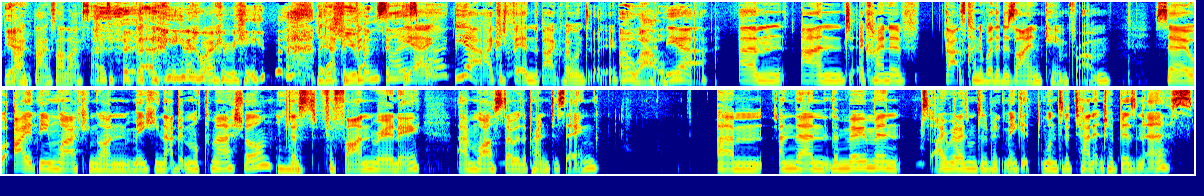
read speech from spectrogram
Yeah. bag bags are life size, but you know what I mean. Like a I could fit- human-sized yeah, bag? Yeah, I could fit in the bag if I wanted to. Oh, wow. Yeah. Um, and it kind of that's kind of where the design came from. So I'd been working on making that a bit more commercial, Mm-hmm. just for fun, really, um, whilst I was apprenticing. Um, and then the moment I realized I wanted to make it, wanted to turn it into a business,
